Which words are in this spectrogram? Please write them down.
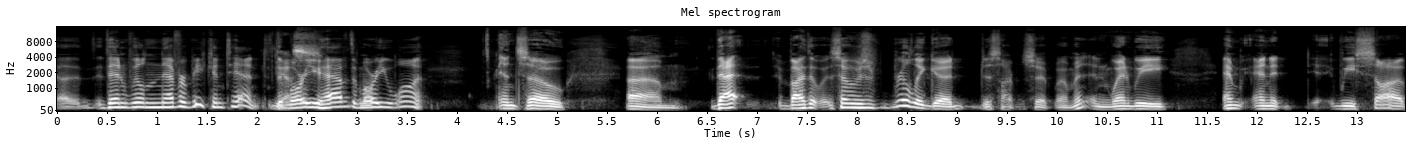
uh, then we'll never be content. The more you have, the more you want. And so, um, that by the way, so it was really good discipleship moment. And when we, and and it, we saw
